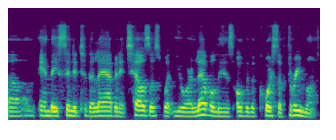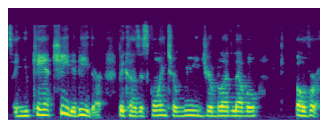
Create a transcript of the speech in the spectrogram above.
um, and they send it to the lab and it tells us what your level is over the course of three months. And you can't cheat it either because it's going to read your blood level over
